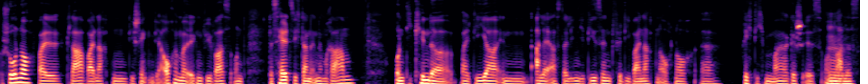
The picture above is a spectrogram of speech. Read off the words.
schon noch, weil klar, Weihnachten, die schenken dir auch immer irgendwie was. Und das hält sich dann in einem Rahmen. Und die Kinder, weil die ja in allererster Linie die sind, für die Weihnachten auch noch äh, richtig magisch ist und Mhm. alles.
